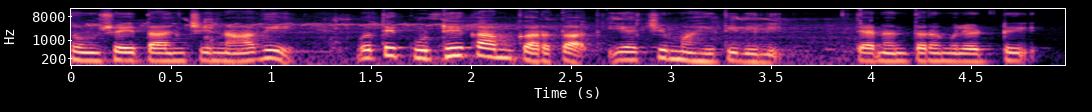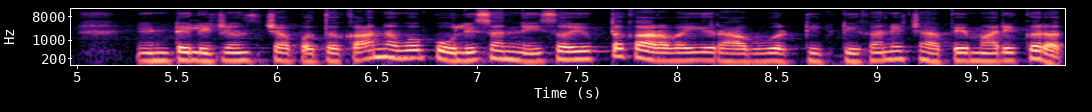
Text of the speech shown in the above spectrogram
संशयितांची नावे व ते कुठे काम करतात याची माहिती दिली. त्यानंतर मिलिटरी इंटेलिजन्सच्या पथकानं व पोलिसांनी संयुक्त कारवाई राबवत ठिकठिकाणी छापेमारी करत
